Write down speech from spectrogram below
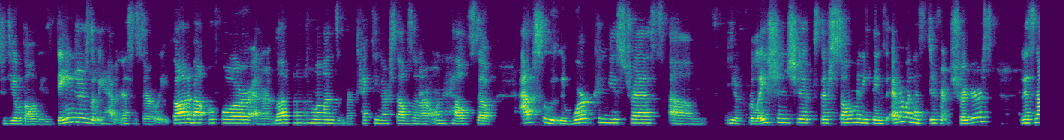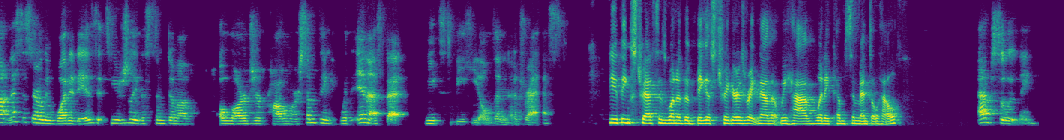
to deal with all of these dangers that we haven't necessarily thought about before and our loved ones and protecting ourselves and our own health. So absolutely work can be a stress um, you know relationships there's so many things. Everyone has different triggers and it's not necessarily what it is. It's usually the symptom of a larger problem or something within us that needs to be healed and addressed. Do you think stress is one of the biggest triggers right now that we have when it comes to mental health? Absolutely.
